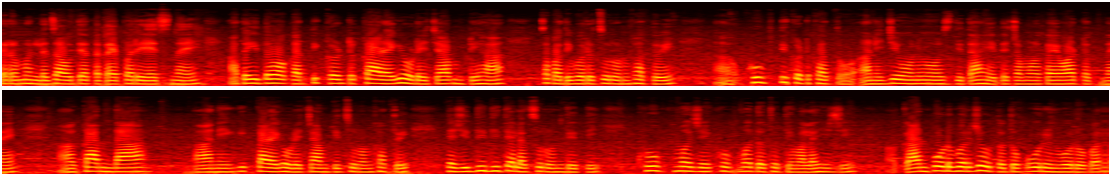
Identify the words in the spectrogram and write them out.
तर म्हणलं जाऊ दे आता काय पर्यायच नाही. आता इथं हो वाकात तिखट काळ्या घेवड्याच्या आमटी हा चपातीवर चुरून खातोय. खूप तिखट खातो आणि जेवण व्यवस्थित आहे त्याच्यामुळे काही वाटत नाही. कांदा आणि काळ्या घोड्याची आमटी चुरून खातोय. त्याची दिदी त्याला चुरून देते. खूप मजे खूप मदत होते मला हिची कारण पोटभर जेवतो तो पोरींबरोबर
